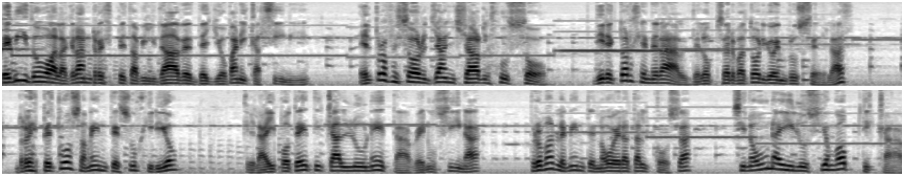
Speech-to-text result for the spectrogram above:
Debido a la gran respetabilidad de Giovanni Cassini, el profesor Jean-Charles Husseau director general del observatorio en Bruselas, respetuosamente sugirió que la hipotética luneta venusina probablemente no era tal cosa, sino una ilusión óptica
